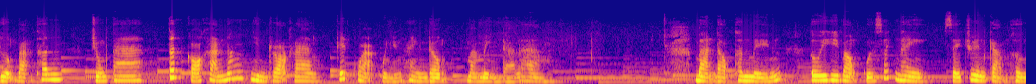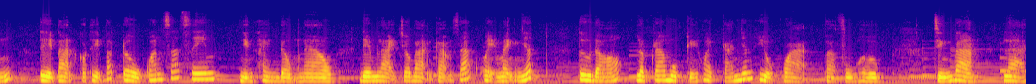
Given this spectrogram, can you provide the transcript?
lưỡng bản thân, chúng ta tất có khả năng nhìn rõ ràng kết quả của những hành động mà mình đã làm. Bạn đọc thân mến, tôi hy vọng cuốn sách này sẽ truyền cảm hứng để bạn có thể bắt đầu quan sát xem những hành động nào đem lại cho bạn cảm giác khỏe mạnh nhất, từ đó lập ra một kế hoạch cá nhân hiệu quả và phù hợp. Chính bạn là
